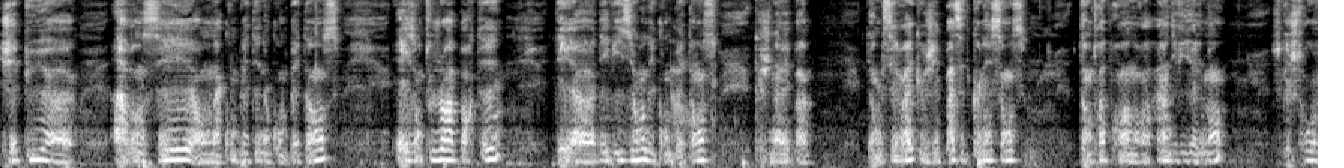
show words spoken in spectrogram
j'ai pu euh, avancer, on a complété nos compétences, et ils ont toujours apporté des, euh, des visions, des compétences que je n'avais pas. Donc c'est vrai que j'ai pas cette connaissance d'entreprendre individuellement, ce que je trouve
